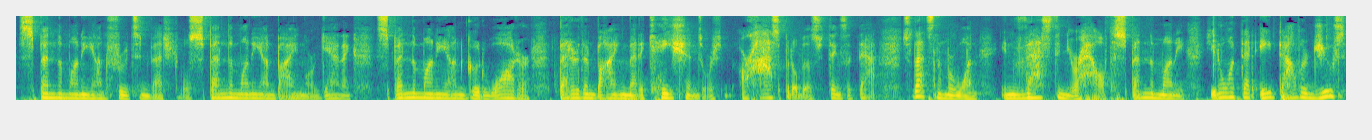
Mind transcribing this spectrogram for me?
Spend the money on fruits and vegetables. Spend the money on buying organic. Spend the money on good water. Better than buying medications or, or hospital bills or things like that. So that's number one Invest in your health. Spend the money. You know what? That $8 juice,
